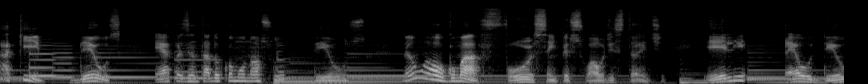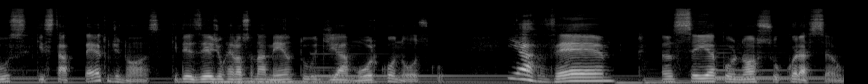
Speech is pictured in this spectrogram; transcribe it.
Aqui, Deus é apresentado como o nosso Deus, não alguma força impessoal distante. Ele é o Deus que está perto de nós, que deseja um relacionamento de amor conosco. E Arvé anseia por nosso coração.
